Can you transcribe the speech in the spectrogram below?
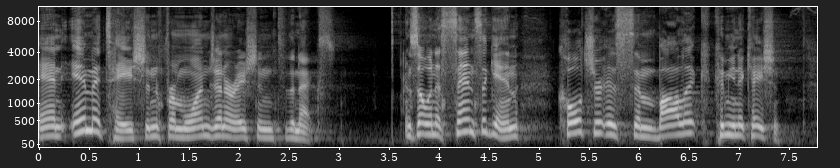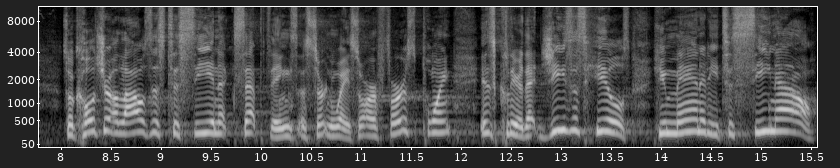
and imitation from one generation to the next. And so, in a sense, again, culture is symbolic communication. So, culture allows us to see and accept things a certain way. So, our first point is clear that Jesus heals humanity to see now,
